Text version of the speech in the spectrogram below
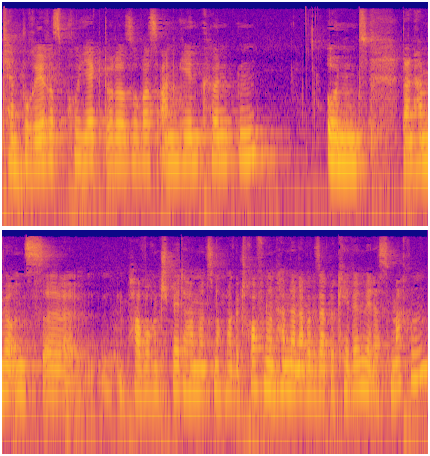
temporäres Projekt oder sowas angehen könnten. Und dann haben wir uns, äh, ein paar Wochen später haben wir uns nochmal getroffen und haben dann aber gesagt, okay, wenn wir das machen,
